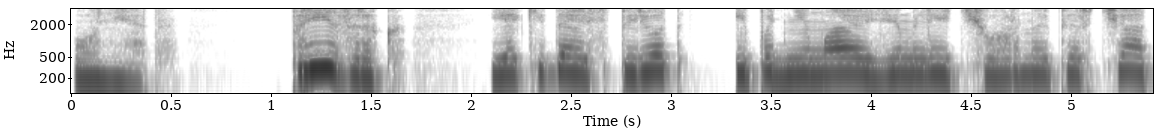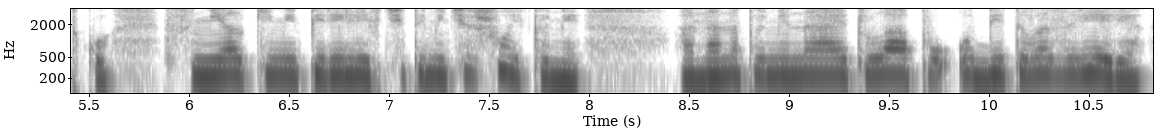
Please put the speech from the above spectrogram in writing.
О нет! Призрак! Я кидаюсь вперед и поднимаю с земли черную перчатку с мелкими переливчатыми чешуйками. Она напоминает лапу убитого зверя.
